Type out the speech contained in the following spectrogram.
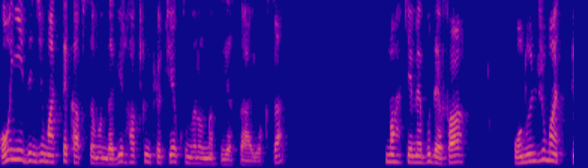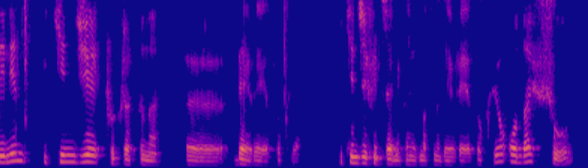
17. madde kapsamında bir hakkın kötüye kullanılması yasağı yoksa mahkeme bu defa 10. maddenin ikinci fıkrasını e, devreye sokuyor. İkinci filtre mekanizmasını devreye sokuyor. O da şu,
